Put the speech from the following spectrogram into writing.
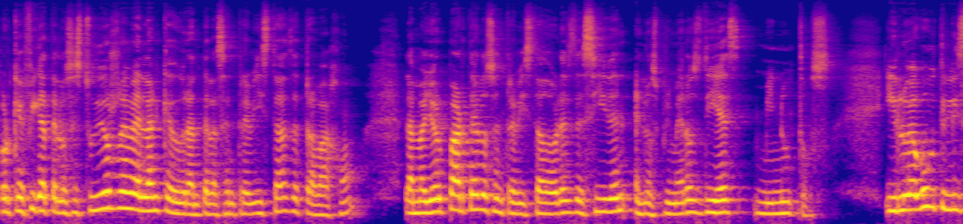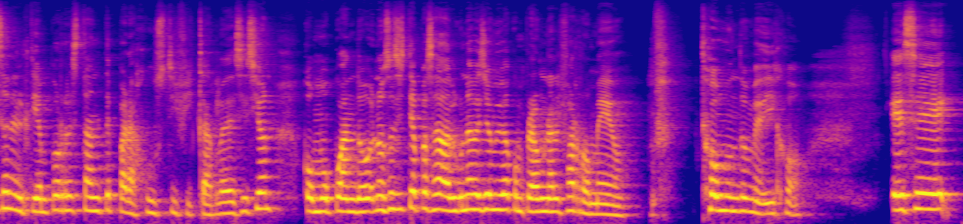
porque fíjate, los estudios revelan que durante las entrevistas de trabajo, la mayor parte de los entrevistadores deciden en los primeros 10 minutos y luego utilizan el tiempo restante para justificar la decisión, como cuando, no sé si te ha pasado, alguna vez yo me iba a comprar un Alfa Romeo, todo el mundo me dijo, ese,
